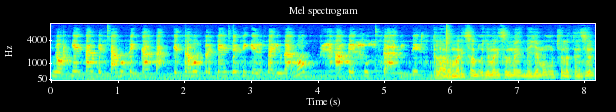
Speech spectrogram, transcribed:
nos sientan que estamos en casa, que estamos presentes y que les ayudamos a hacer sus trámites. Claro, Marisol. Oye, Marisol, me, llamó mucho la atención.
